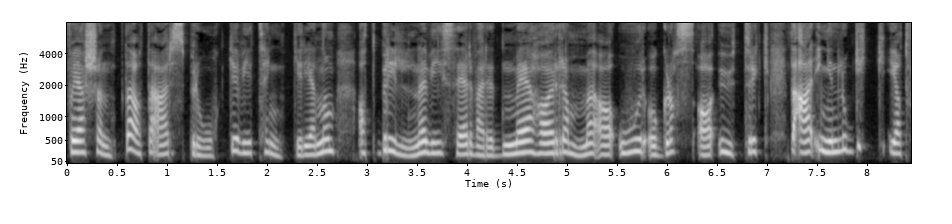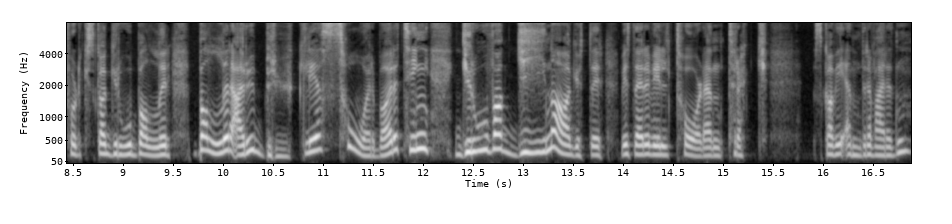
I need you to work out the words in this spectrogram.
for jeg skjønte at det er språket vi tenker gjennom, at brillene vi ser verden med har ramme av ord og glass av uttrykk. Det er ingen logikk i at folk skal gro baller. Baller er ubrukelige, sårbare ting. Gro vagina, gutter, hvis dere vil tåle en trøkk. Skal vi endre verden,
